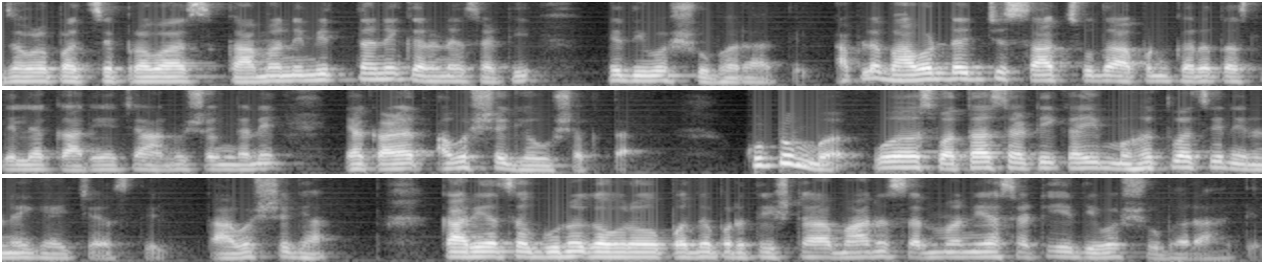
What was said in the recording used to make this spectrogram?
जवळपासचे प्रवास कामानिमित्ताने करण्यासाठी हे दिवस शुभ राहतील. आपल्या भावंडांची साथसुद्धा आपण करत असलेल्या कार्याच्या अनुषंगाने या काळात अवश्य घेऊ शकता. कुटुंब व स्वतःसाठी काही महत्त्वाचे निर्णय घ्यायचे असतील तर अवश्य घ्या. कार्याचा गुणगौरव पदप्रतिष्ठा मान सन्मान यासाठी हे दिवस शुभ राहतील.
